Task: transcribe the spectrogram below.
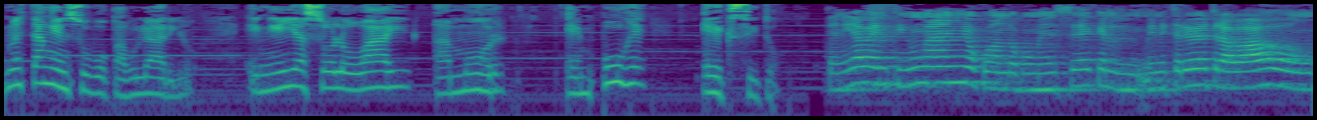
no están en su vocabulario. En ella solo hay amor, empuje, éxito. Tenía 21 años cuando comencé que el Ministerio de Trabajo,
